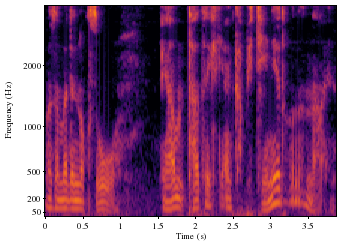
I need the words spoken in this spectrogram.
Was haben wir denn noch so? Wir haben tatsächlich einen Kapitän hier drin? Nein.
